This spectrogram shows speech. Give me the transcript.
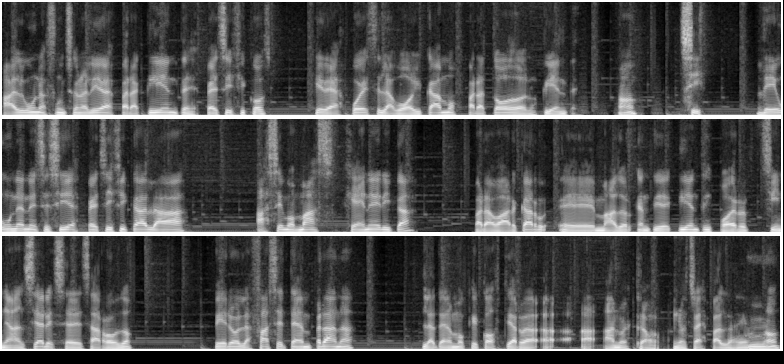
algunas funcionalidades para clientes específicos que después las volcamos para todos los clientes. ¿no? Si de una necesidad específica la hacemos más genérica para abarcar eh, mayor cantidad de clientes y poder financiar ese desarrollo, pero la fase temprana la tenemos que costear a, nuestra, nuestra espalda. ¿no? Mm.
